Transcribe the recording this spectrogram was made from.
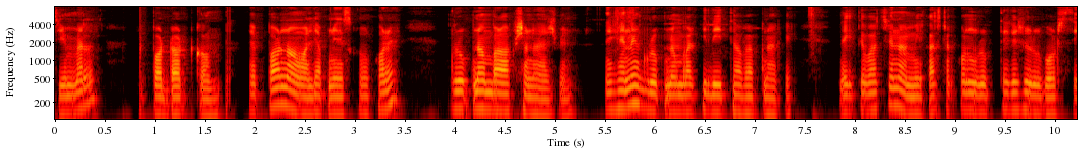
জিমেল এরপর ডট কম এরপর নর্মালি আপনি স্ক্রল করে গ্রুপ নাম্বার অপশানে আসবেন। এখানে গ্রুপ নাম্বার কি দিতে হবে আপনাকে? দেখতে পাচ্ছেন আমি কাজটা কোন গ্রুপ থেকে শুরু করছি?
